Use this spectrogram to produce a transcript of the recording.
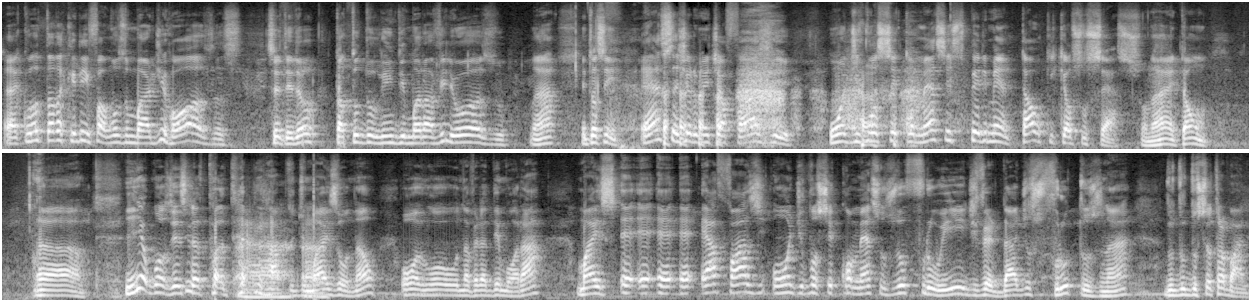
É quando tá naquele famoso mar de rosas, você entendeu? Tá tudo lindo e maravilhoso, né? Então assim, essa é geralmente a fase onde você começa a experimentar o que é o sucesso, né? Então, ah, e algumas vezes ele pode até ir rápido demais ou não, ou, ou, na verdade demorar, mas é, é, é, é a fase onde você começa a usufruir de verdade os frutos, né? Do, do, seu trabalho.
